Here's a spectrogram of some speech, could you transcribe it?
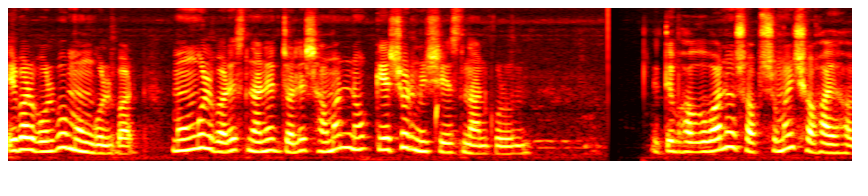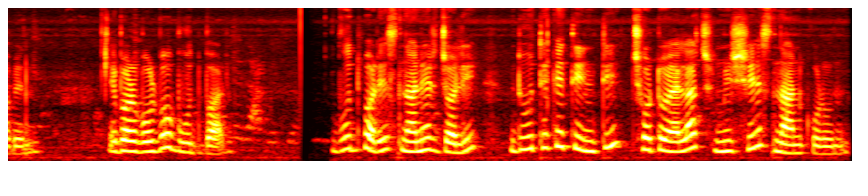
এবার বলব মঙ্গলবার। মঙ্গলবারে স্নানের জলে সামান্য কেশর মিশিয়ে স্নান করুন। এতে ভগবানও সবসময় সহায় হবেন। এবার বলব বুধবার। বুধবারে স্নানের জলে দু থেকে তিনটি ছোট এলাচ মিশিয়ে স্নান করুন।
